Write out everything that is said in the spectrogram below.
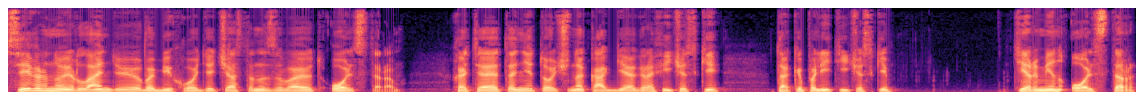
Северную Ирландию в обиходе часто называют Ольстером, хотя это не точно как географически, так и политически. Термин «Ольстер»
